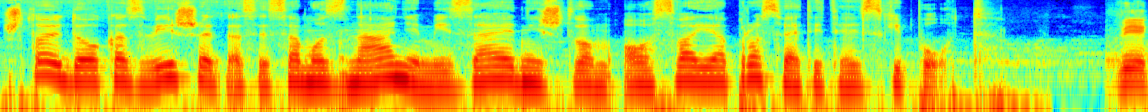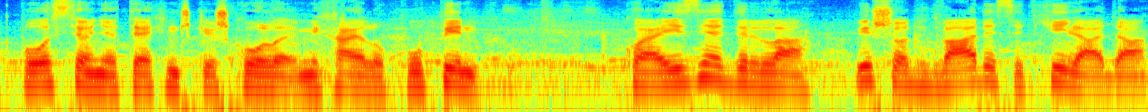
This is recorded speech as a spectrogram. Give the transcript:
što je dokaz više da se samo znanjem i zajedništvom osvaja prosvetiteljski put. Vijek postojanja tehničke škole Mihajlo Pupin, koja je iznjedrila više od 20.000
